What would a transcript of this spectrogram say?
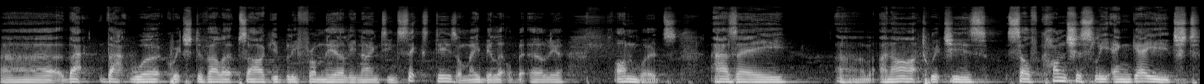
uh, that, that work, which develops arguably from the early 1960s or maybe a little bit earlier onwards, as a, um, an art which is self consciously engaged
